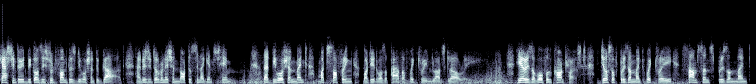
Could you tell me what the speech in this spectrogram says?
cast into it because he stood firm to his devotion to God and his determination not to sin against him. That devotion meant much suffering, but it was a path of victory in Lord's glory. Here is a woeful contrast. Joseph's prison meant victory, Samson's prison meant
